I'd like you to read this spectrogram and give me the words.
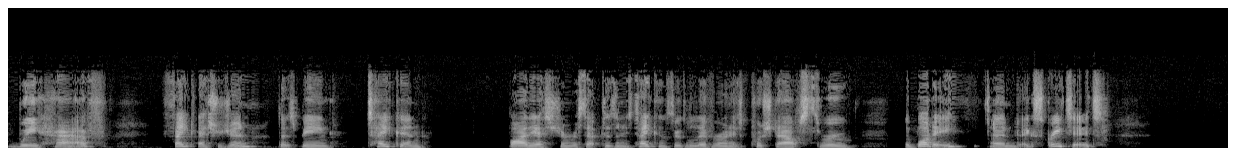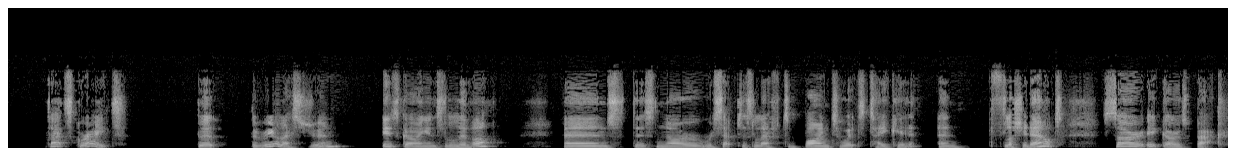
we have fake estrogen that's being taken by the estrogen receptors and it's taken through the liver and it's pushed out through the body and excreted, that's great. But the real estrogen is going into the liver and there's no receptors left to bind to it to take it and flush it out. So it goes back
